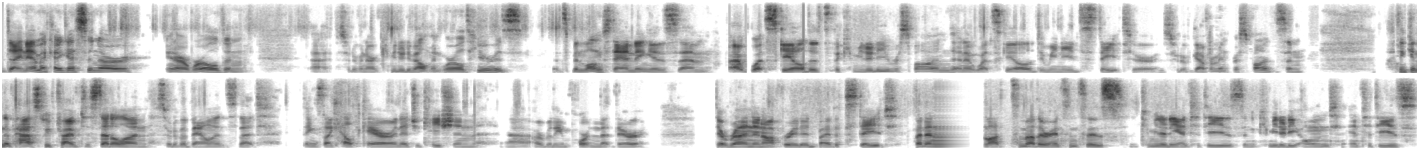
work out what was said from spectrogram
dynamic, I guess, in our in our world and uh, sort of in our community development world here is that's been longstanding is um, at what scale does the community respond and at what scale do we need state or sort of government response? And i think in the past we've tried to settle on sort of a balance that things like healthcare and education uh, are really important that they're they're run and operated by the state. But in lots of other instances community entities and community owned entities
